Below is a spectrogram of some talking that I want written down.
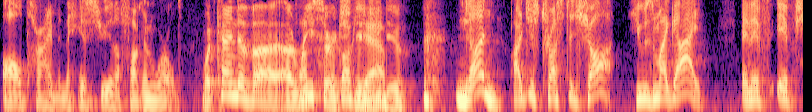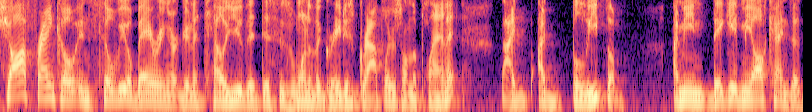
all time in the history of the fucking world. What kind of uh, uh, research fuck did yeah. you do? None. I just trusted Shaw. He was my guy. And if if Shaw Franco and Silvio Behring are going to tell you that this is one of the greatest grapplers on the planet, I I believe them. I mean, they gave me all kinds of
